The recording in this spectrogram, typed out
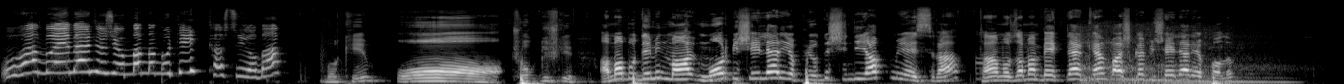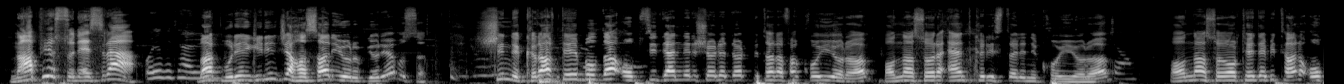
Oha bu hemen taşıyor. Baba bu tek kasıyor bak. Bakayım. Oo çok güçlü. Ama bu demin mor bir şeyler yapıyordu. Şimdi yapmıyor Esra. Tamam o zaman beklerken başka bir şeyler yapalım. Ne yapıyorsun Esra? Oraya bir tane. Bak buraya gelince hasar yiyorum görüyor musun? Şimdi craft table'da obsidyenleri şöyle dört bir tarafa koyuyorum. Ondan sonra end kristalini koyuyorum. Ondan sonra ortaya da bir tane ok.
